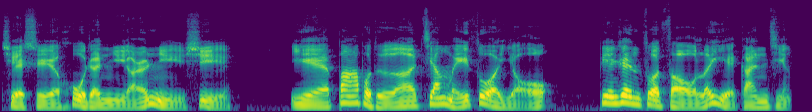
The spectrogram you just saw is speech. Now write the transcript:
却是护着女儿女婿，也巴不得将梅作友。”便认作走了也干净，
